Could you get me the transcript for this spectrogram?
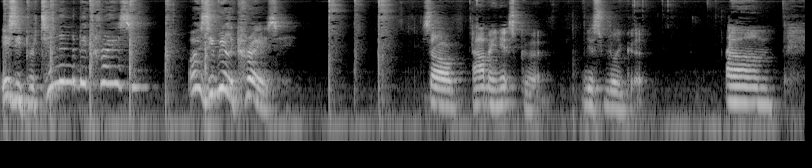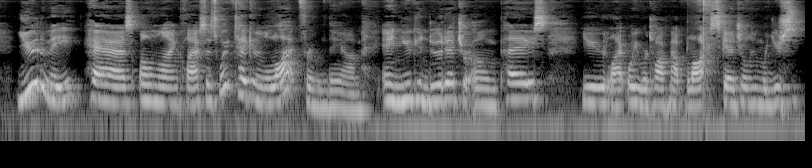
Is he pretending to be crazy? Or is he really crazy? So, I mean, it's good. It's really good. Um, Udemy has online classes. We've taken a lot from them, and you can do it at your own pace. You like we were talking about block scheduling, where you just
